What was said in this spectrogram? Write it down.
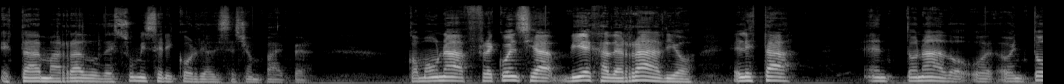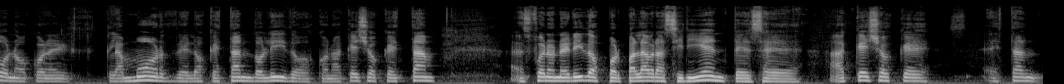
está amarrado de su misericordia, dice John Piper. Como una frecuencia vieja de radio, Él está entonado o, en tono con el clamor de los que están dolidos, con aquellos que están eh, fueron heridos por palabras hirientes, eh, aquellos que están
